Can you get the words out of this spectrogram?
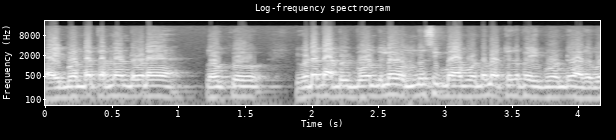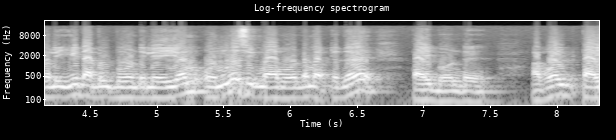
പൈ ബോണ്ട് എത്ര ഉണ്ട് ഇവിടെ? നോക്കൂ. ഇവിടെ ഡബിൾ ബോണ്ടിൽ ഒന്ന് സിഗ്മ ബോണ്ട് മറ്റത് പൈ ബോണ്ട് അതുപോലെ ഈ ഡബിൾ ബോണ്ടിലെയും ഒന്ന് സിഗ്മ ബോണ്ട് മറ്റത് പൈ ബോണ്ട് അപ്പോൾ പൈ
